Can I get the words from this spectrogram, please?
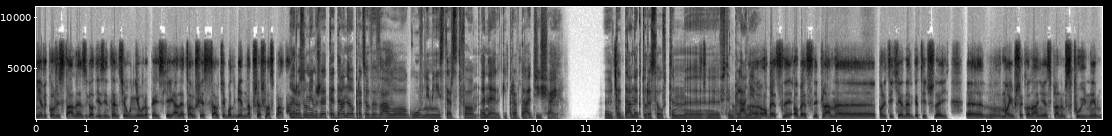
niewykorzystane zgodnie z intencją Unii Europejskiej, ale to już jest całkiem odmienna, przeszła sprawa. Rozumiem, że te dane opracowywało głównie Ministerstwo Energii, prawda, dzisiaj? Te dane, które są w tym, e, w tym planie? E, obecny, obecny plan e, polityki energetycznej w moim przekonaniu jest planem spójnym,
